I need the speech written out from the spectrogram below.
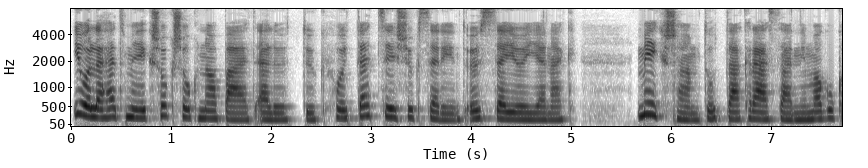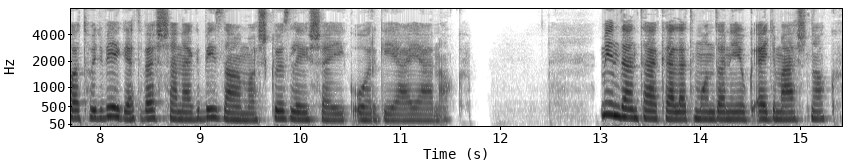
Jól lehet még sok-sok nap állt előttük, hogy tetszésük szerint összejöjjenek, mégsem tudták rászárni magukat, hogy véget vessenek bizalmas közléseik orgiájának. Mindent el kellett mondaniuk egymásnak,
